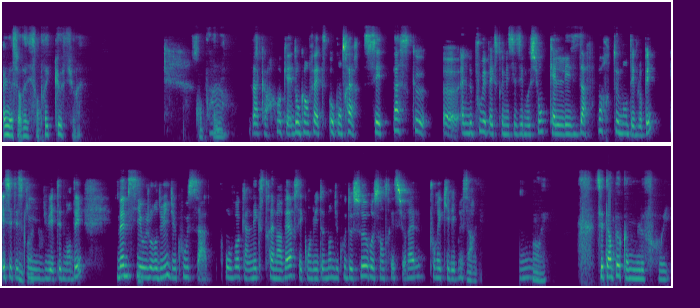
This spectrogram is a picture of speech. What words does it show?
elle ne serait centrée que sur elle. Comprenez? Ah, D'accord, ok. Donc en fait, au contraire, c'est parce que euh, elle ne pouvait pas exprimer ses émotions qu'elle les a fortement développées, et c'était ce qui lui était demandé. Même si aujourd'hui, du coup, ça provoque un extrême inverse et qu'on lui demande du coup de se recentrer sur elle pour équilibrer ça. Oui. Mmh. oui. C'est un peu comme le fruit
